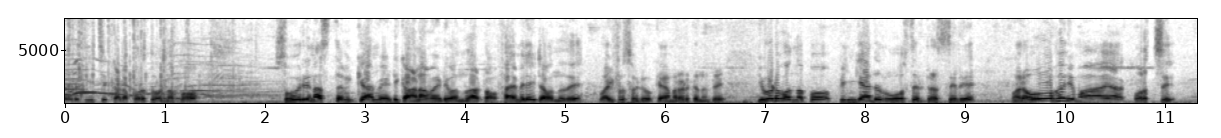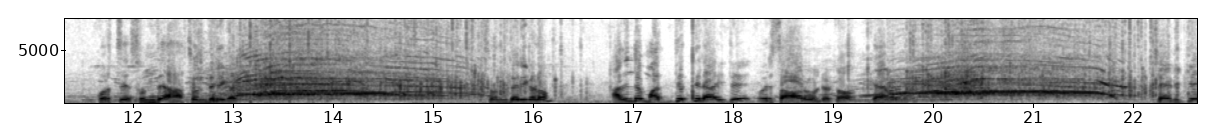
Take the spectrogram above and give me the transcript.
കോഴിക്കോട് ബീച്ച് കടപ്പുറത്ത് വന്നപ്പോൾ സൂര്യൻ അസ്തമിക്കാൻ വേണ്ടി കാണാൻ വേണ്ടി വന്നതാട്ടോ. ഫാമിലി ആയിട്ടാണ് വന്നത്. വൈഫ് സുലു ക്യാമറ എടുക്കുന്നുണ്ട്. ഇവിടെ വന്നപ്പോൾ പിങ്ക് ആൻഡ് റോസ് ഡ്രസ്സിൽ മനോഹരമായ കുറച്ച് കുറച്ച് സുന്ദ സുന്ദരികൾ. സുന്ദരികളും അതിന്റെ മധ്യത്തിലായിട്ട് ഒരു സാറും ഉണ്ട് കേട്ടോ ക്യാമറ പക്ഷെ എനിക്ക്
